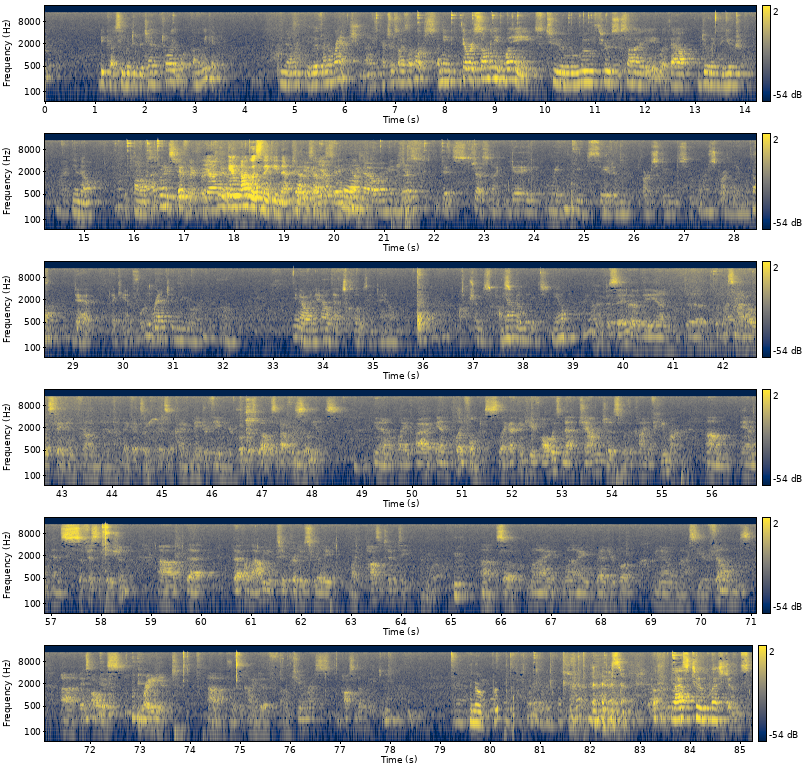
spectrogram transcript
because he would do the janitorial work on the weekend. You know, we lived on a ranch and I exercised a horse. I mean, there are so many ways to move through society without doing the usual, you know. Um, yeah. It- I was thinking that too, Yeah. as I was saying. You know, I mean, just, it's just night and day. We, we see it in our students who are struggling with Oh. debt. They can't afford rent in New York. um, You know, and how that's closing down options, possibilities. Yeah. I have to say though, the, um, the, the lesson I've always taken from, and I think it's a, it's a kind of major theme in your book as well, is about resilience. You know, like, I, and playfulness. Like, I think you've always met challenges with a kind of humor, um, and, and sophistication, uh, that, that allow you to produce really, like, positivity in the world. Uh, so when I when I read your book, you know, when I see your films, uh, it's always radiant uh, with a kind of um, humorous possibility. You know, but Last two questions.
